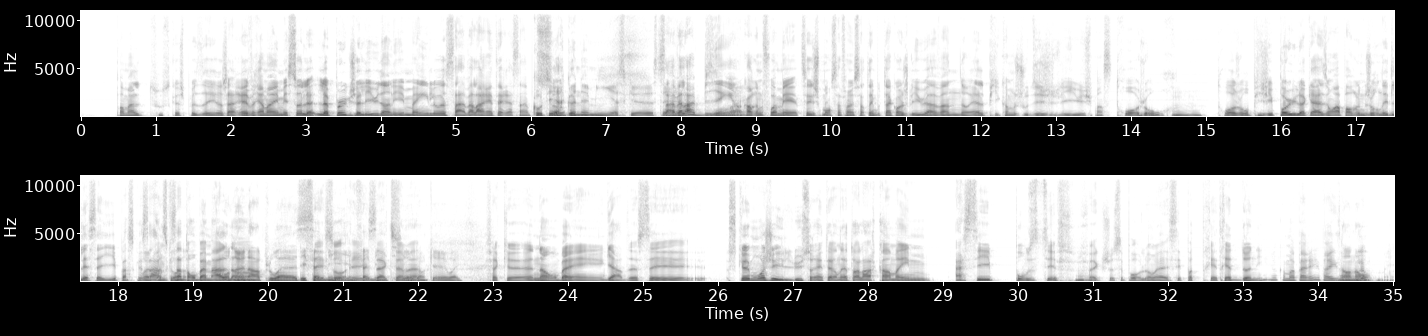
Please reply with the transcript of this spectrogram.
pas mal tout ce que je peux dire. J'aurais vraiment aimé ça. Le, le peu que je l'ai eu dans les mains, là, ça avait l'air intéressant. Côté ça, ergonomie, est-ce que c'était. ça avait l'air bien, Ouais. encore une fois, mais tu sais, bon, ça fait un certain bout de temps quand je l'ai eu avant Noël, puis comme je vous dis, je l'ai eu, je pense, trois jours. Mhm. Trois jours, puis j'ai pas eu l'occasion, à part une journée, de l'essayer parce que Ouais, ça, parce ça a- tombait mal. On dans... a un emploi, des familles, ça, une famille, tout ça. exactement. Donc, euh, ouais. Fait que euh, non, ben, garde, c'est. Ce que moi j'ai lu sur Internet a l'air quand même assez positif. Mhm. Fait que je sais pas, là, c'est pas très très donné là, comme appareil, par Non, exemple. non. Mais,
